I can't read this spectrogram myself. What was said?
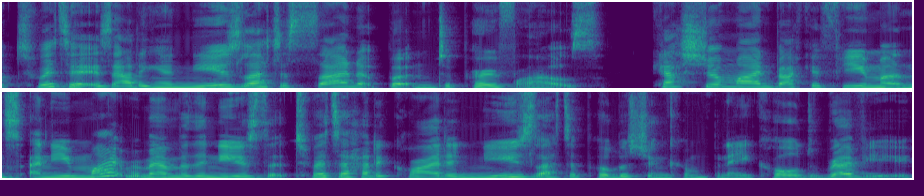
Twitter is adding a newsletter sign up button to profiles. Cast your mind back a few months, and you might remember the news that Twitter had acquired a newsletter publishing company called Revue.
